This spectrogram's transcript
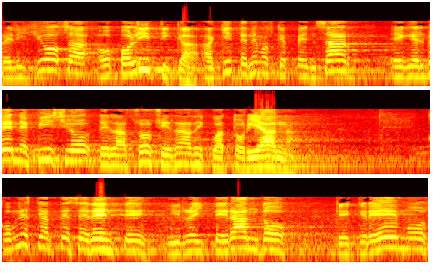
religiosa o política. Aquí tenemos que pensar en el beneficio de la sociedad ecuatoriana. Con este antecedente y reiterando que creemos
